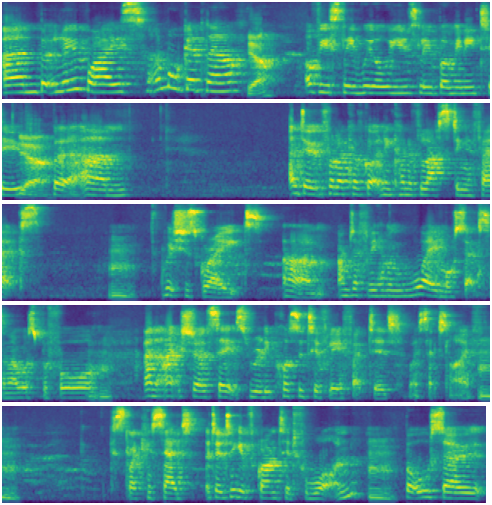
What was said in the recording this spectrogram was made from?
yeah, Um, but lube wise, I'm all good now. yeah. Obviously, we all use lube when we need to. Yeah, But um, I don't feel like I've got any kind of lasting effects, Mm. which is great. Um, I'm definitely having way more sex than I was before. Mm-hmm. And actually, I'd say it's really positively affected my sex life. Mm. Because, like I said, I don't take it for granted for one, Mm. but also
